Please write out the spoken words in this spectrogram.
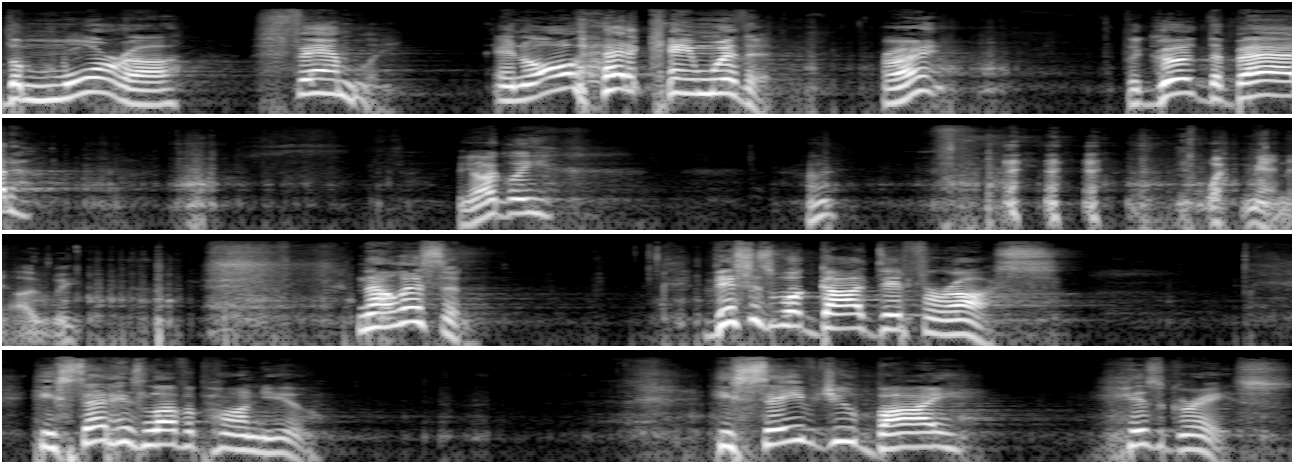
the Mora family and all that came with it, right? The good, the bad, the ugly. Huh? White man, ugly. Now, listen. This is what God did for us. He set his love upon you. He saved you by his grace.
